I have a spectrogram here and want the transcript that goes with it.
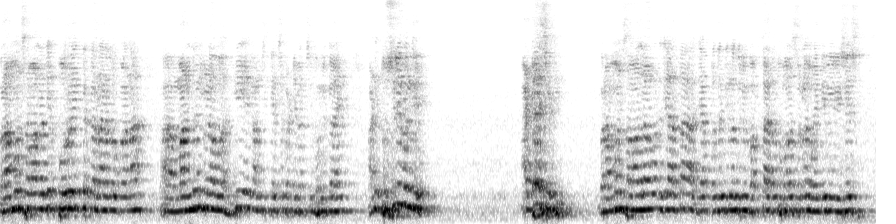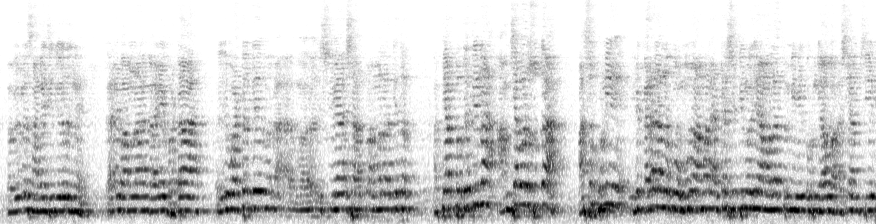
ब्राह्मण समाजातील पौरोहित्य करणाऱ्या लोकांना मानधन मिळावं ही एक आमची त्याच्या पाठीमागची भूमिका आहे. आणि दुसरी म्हणजे अट्रॅसिटी ब्राह्मण समाजावर जे आता ज्या पद्धतीनं तुम्ही बघता आता तुम्हाला सगळं माहिती मी विशेष वेगळं सांगायची गरज नाही. काळे बामणा काळे भटा जे वाटत ते शिव्या शाप आम्हाला देतात. त्या पद्धतीनं आमच्यावर सुद्धा असं कुणी हे करायला नको. म्हणून आम्हाला अट्रॅसिटी मध्ये आम्हाला तुम्ही हे करून घ्यावं अशी आमची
